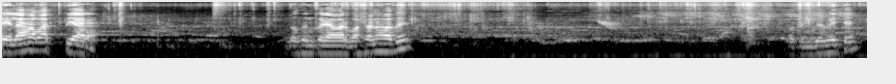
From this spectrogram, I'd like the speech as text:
এলাহাবাদ পেয়ারা। নতুন করে আবার বসানো হবে। নতুন জমিতে।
